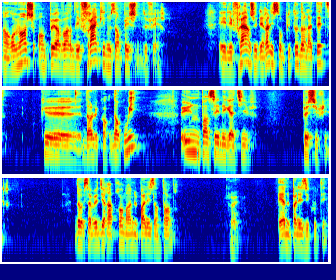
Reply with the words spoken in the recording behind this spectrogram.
En revanche, on peut avoir des freins qui nous empêchent de faire. Et les freins, en général, ils sont plutôt dans la tête que dans le corps. Donc oui, une pensée négative peut suffire. Donc ça veut dire apprendre à ne pas les entendre et à ne pas les écouter.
